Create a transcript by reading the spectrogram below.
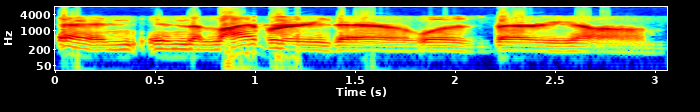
And in the library there was very um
